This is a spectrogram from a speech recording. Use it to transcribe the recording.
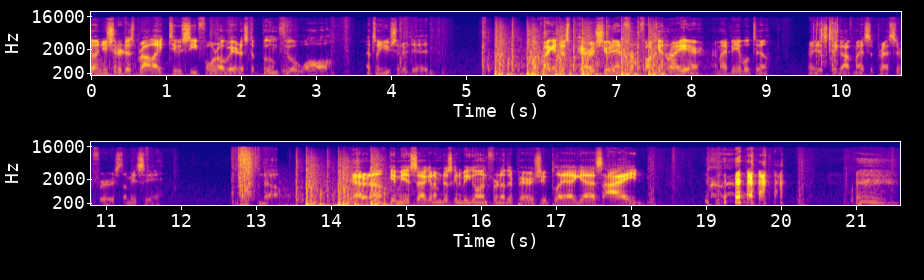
Dylan, you should have just brought like two C4 over here just to boom through a wall. That's what you should have did. What if I can just parachute in from fucking right here? I might be able to. Let me just take off my suppressor first. Let me see. No. Yeah, I don't know. Give me a second. I'm just going to be going for another parachute play, I guess. I...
